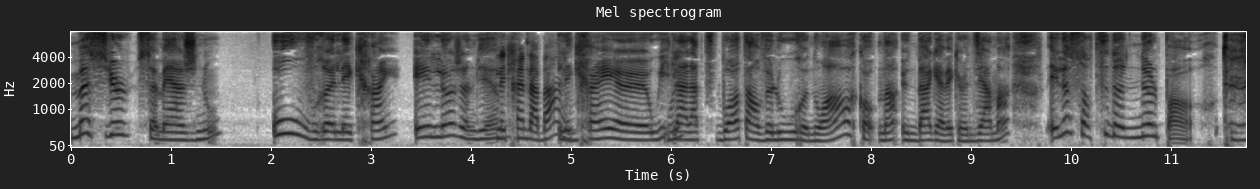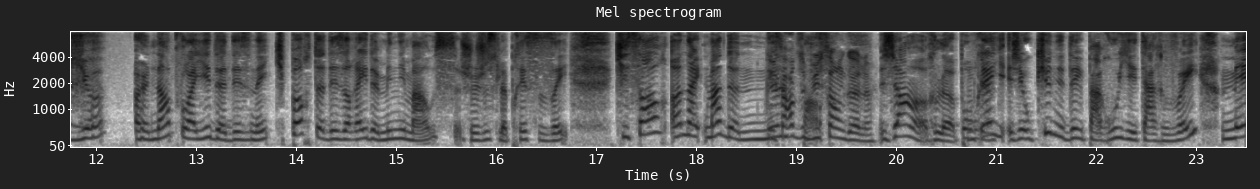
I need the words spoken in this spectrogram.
Monsieur se met à genoux, ouvre l'écran, et là, Geneviève... L'écran de la balle. L'écran, euh, oui, La, la petite boîte en velours noir contenant une bague avec un diamant. Et là, sorti de nulle part, il y a un employé de Disney qui porte des oreilles de Minnie Mouse, je veux juste le préciser, qui sort honnêtement de nulle Il sort du part. buisson, le gars, là. Genre là, pour vrai, j'ai aucune idée par où il est arrivé, mais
